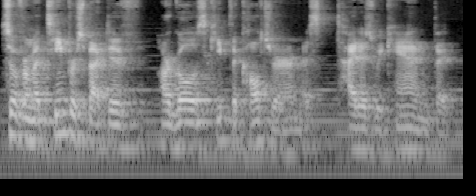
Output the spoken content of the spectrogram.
So, from a team perspective, our goal is to keep the culture as tight as we can, but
